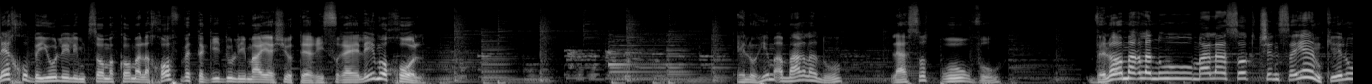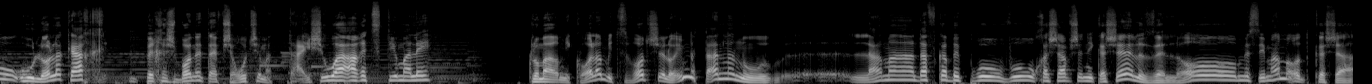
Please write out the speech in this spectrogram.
לכו ביולי למצוא מקום על החוף ותגידו לי מה יש יותר, ישראלים או חול? אלוהים אמר לנו לעשות פרו ורבו, ולא אמר לנו מה לעשות כשנסיים, כאילו הוא לא לקח בחשבון את האפשרות שמתישהו הארץ תמלא? כלומר, מכל המצוות שאלוהים נתן לנו, למה דווקא בפרו ורבו הוא חשב שניכשל? זה לא משימה מאוד קשה.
